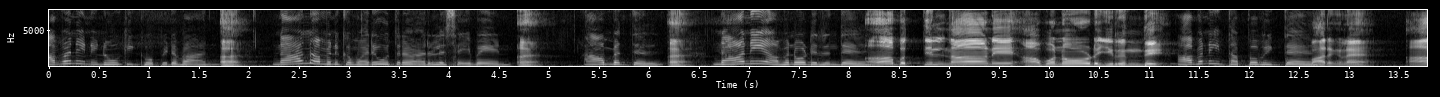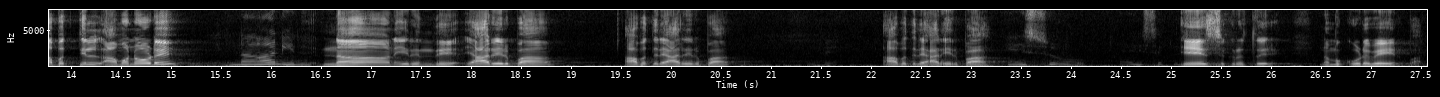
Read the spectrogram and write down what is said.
அவன் என்னை நோக்கி கூப்பிடுவான். நான் அவனுக்கு மறு உத்தரவு அருளை செய்வேன். ஆபத்தில் நானே அவனோடு இருந்து ஆபத்தில் நானே அவனோடு இருந்து. அவனை தப்புவித்து பாருங்களேன். ஆபத்தில் அவனோடு நான் நான் இருந்து. யார் இருப்பா? ஆபத்தில் யார் இருப்பா? ஆபத்தில் யார் இருப்பா? இயேசு கிறிஸ்து. நம்ம கூடவே இருப்பார்.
